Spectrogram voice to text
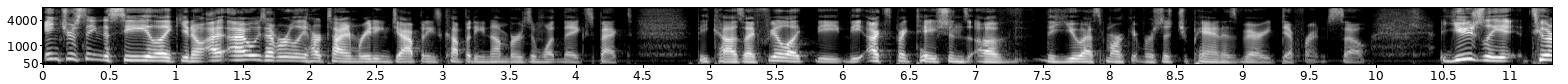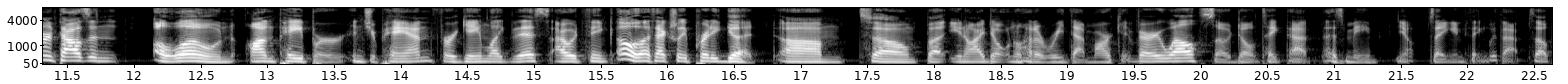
interesting to see. Like you know, I, I always have a really hard time reading Japanese company numbers and what they expect because I feel like the the expectations of the U.S. market versus Japan is very different. So usually, two hundred thousand alone on paper in Japan for a game like this, I would think, oh, that's actually pretty good. Um, so, but you know, I don't know how to read that market very well, so don't take that as me, you know, saying anything with that. So,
